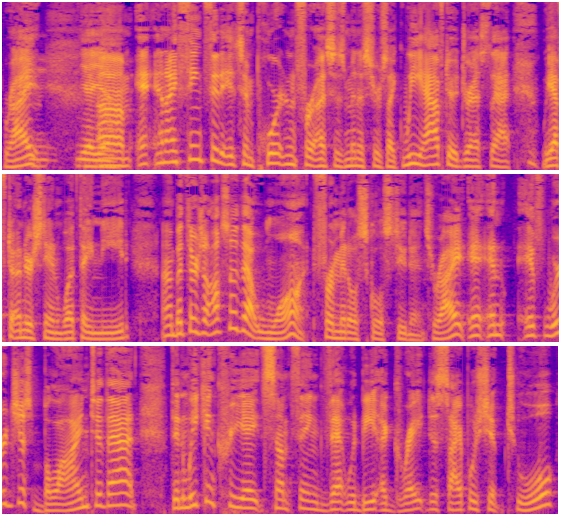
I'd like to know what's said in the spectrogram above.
right? Mm-hmm. Yeah, yeah. Um, and, and, I think that it's important for us as ministers, like we have to address that. We have to understand what they need. Um, but there's also that want for middle school students, right? And, and if we're just blind to that, then we can create something that would be a great discipleship tool.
